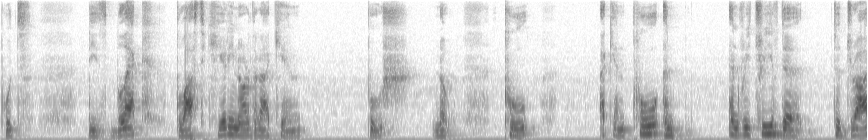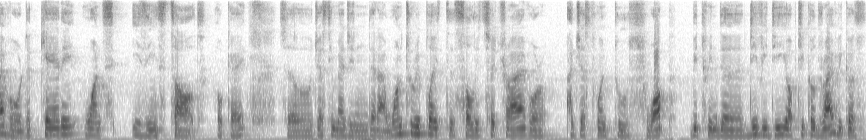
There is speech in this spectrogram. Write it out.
put this black plastic here in order I can push no pull I can pull and and retrieve the the drive or the caddy once is installed okay? So just imagine that I want to replace the solid state drive or I just want to swap between the DVD optical drive because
